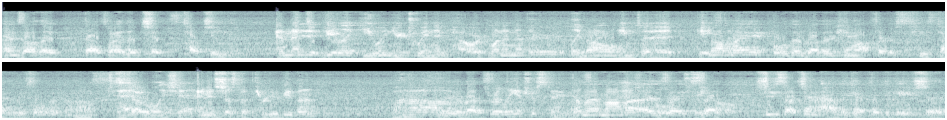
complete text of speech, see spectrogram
And so, like, that's why the shit's touchy. And that's, Did it feel like you and your twin empowered one another? Like when No. it came to gay No, stuff? my older brother came out first. He's 10 years older than us. Oh, ten? so, Holy shit. and it's just the three of you then? Wow, Three of that's really interesting. And my mama is like, so, she's such an advocate for the gay shit.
